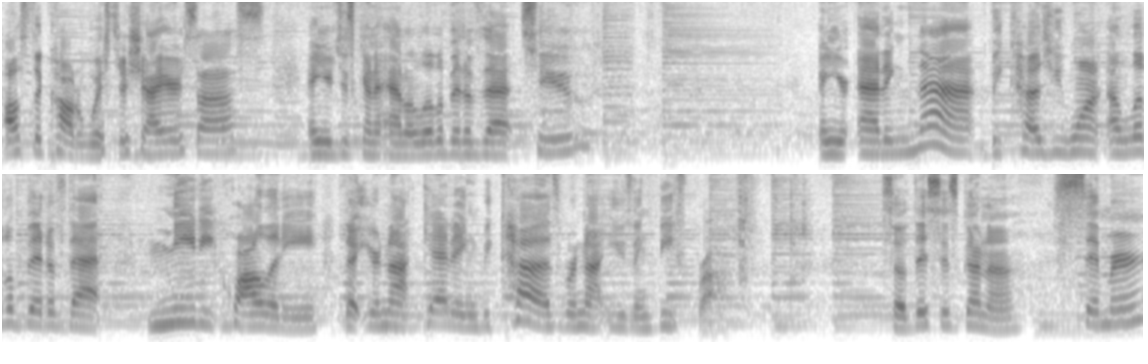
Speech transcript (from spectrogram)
also called Worcestershire sauce. And you're just gonna add a little bit of that too. And you're adding that because you want a little bit of that meaty quality that you're not getting because we're not using beef broth. So this is gonna simmer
